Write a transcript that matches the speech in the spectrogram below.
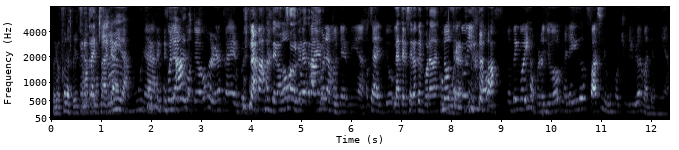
Pero fue la experiencia Pero más hermosa de mi tranquila. vida. Fue Fue la amo, te vamos a volver a traer. porque Te vamos no, a volver a yo Amo traer. la maternidad. O sea, yo La tercera temporada es con no Mura. tengo hijos, no tengo hijos, pero yo me he leído fácil unos ocho libros de maternidad.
